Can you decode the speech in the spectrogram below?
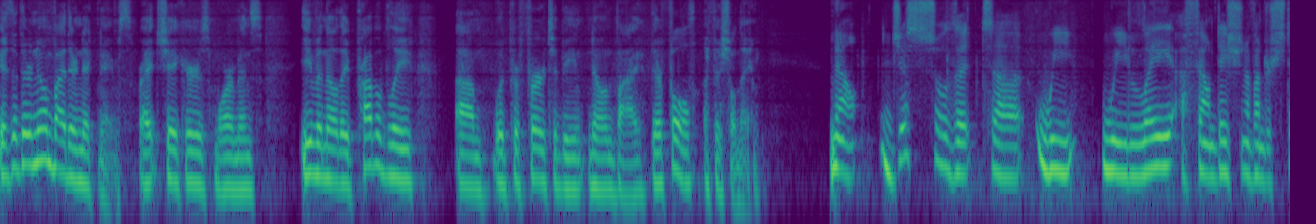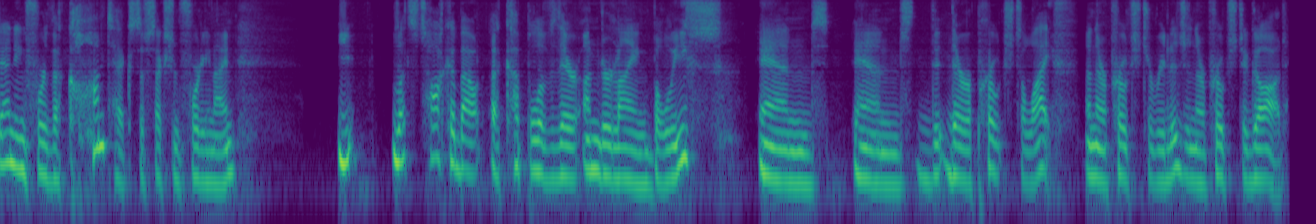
is that they're known by their nicknames, right? Shakers, Mormons, even though they probably um, would prefer to be known by their full official name. Now, just so that uh, we we lay a foundation of understanding for the context of Section 49. You, let's talk about a couple of their underlying beliefs and and th- their approach to life and their approach to religion, their approach to God.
